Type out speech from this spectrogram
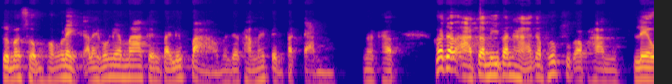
ส่วนผสมของเหล็กอะไรพวกนี้มากเกินไปหรือเปล่า มันจะทำให้เป็นตะกันนะครับ ก็จะอาจจะมีปัญหากับพวกสุขภัณฑ์เร็ว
